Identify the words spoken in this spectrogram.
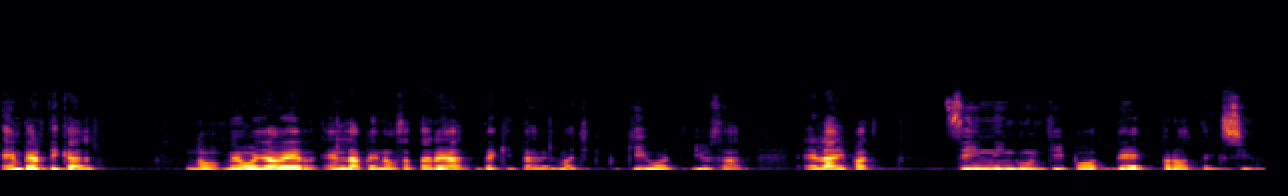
en vertical, no me voy a ver en la penosa tarea de quitar el Magic Keyboard y usar el iPad sin ningún tipo de protección.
